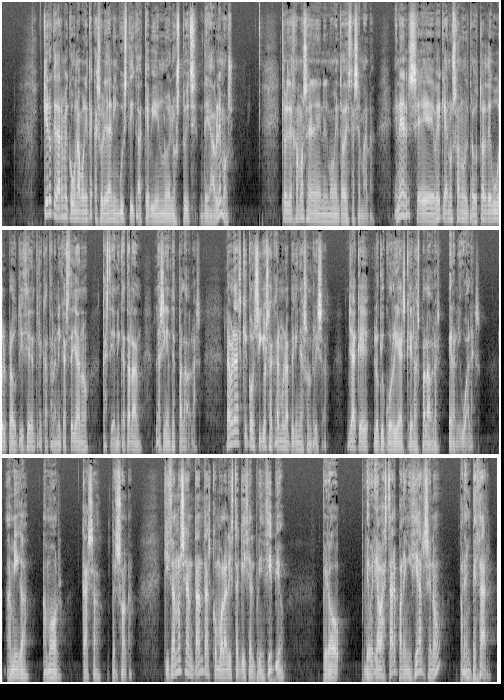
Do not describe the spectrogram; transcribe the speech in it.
Quiero quedarme con una bonita casualidad lingüística que vi en uno de los tweets de Hablemos, que os dejamos en el momento de esta semana. En él se ve que han usado el traductor de Google para utilizar entre catalán y castellano, castellano y catalán, las siguientes palabras. La verdad es que consiguió sacarme una pequeña sonrisa, ya que lo que ocurría es que las palabras eran iguales. Amiga, amor, casa, persona. Quizá no sean tantas como la lista que hice al principio, pero debería bastar para iniciarse, ¿no? Para empezar.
